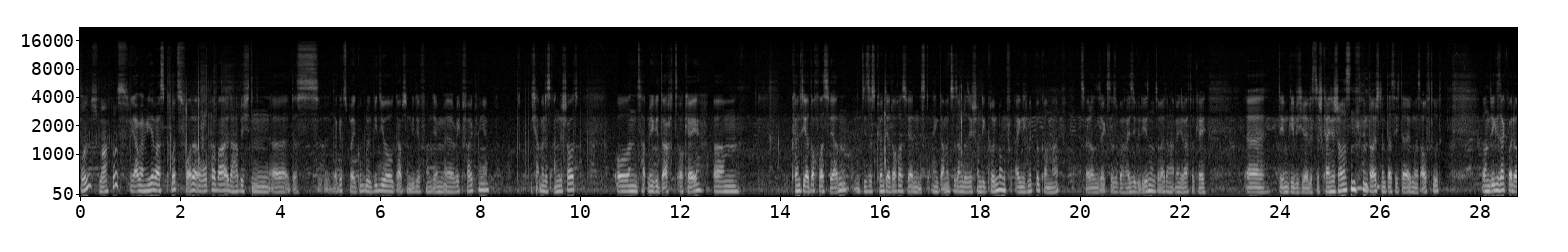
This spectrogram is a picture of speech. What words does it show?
Und, Markus? Ja, bei mir war es kurz vor der Europawahl. Da habe ich ein, äh, das, da gibt es bei Google Video, gab es ein Video von dem äh, Rick Falklinge. Ich habe mir das angeschaut und habe mir gedacht, okay, ähm, könnte ja doch was werden. Und dieses könnte ja doch was werden, ist, hängt damit zusammen, dass ich schon die Gründung eigentlich mitbekommen habe. 2006, also bei Heise gelesen und so weiter. Und habe mir gedacht, okay, äh, dem gebe ich realistisch keine Chancen in Deutschland, dass sich da irgendwas auftut. Und wie gesagt, bei der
